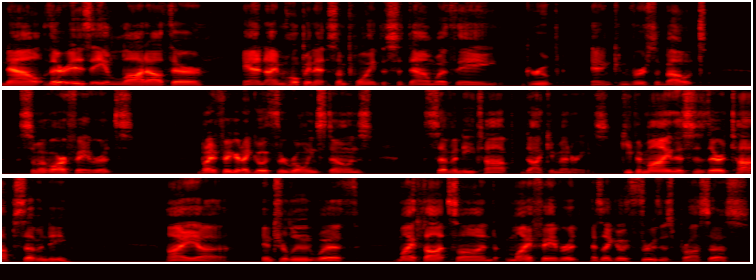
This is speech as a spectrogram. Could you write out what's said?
Now, there is a lot out there, and I'm hoping at some point to sit down with a group and converse about some of our favorites. But I figured I'd go through Rolling Stone's 70 top documentaries. Keep in mind, this is their top 70. I uh, interlude with my thoughts on my favorite as I go through this process.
